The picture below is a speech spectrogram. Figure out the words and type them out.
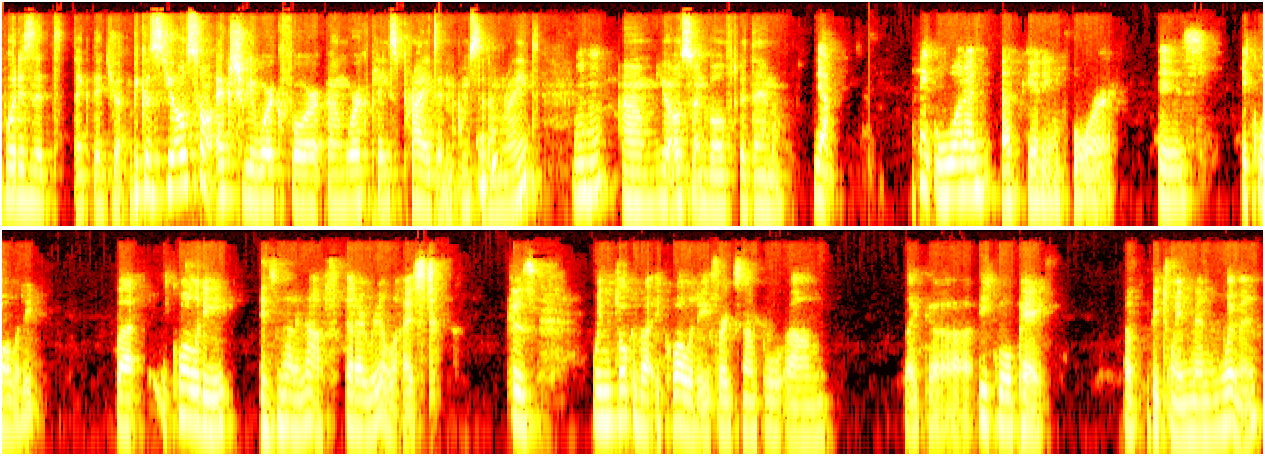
what is it like that you because you also actually work for um, Workplace Pride in Amsterdam, right? Hmm Um, you're also involved with them. yeah. I think what i'm advocating for is equality. But equality is not enough that i realized. Because when you talk about equality for example um, like uh, equal pay uh, between men and women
